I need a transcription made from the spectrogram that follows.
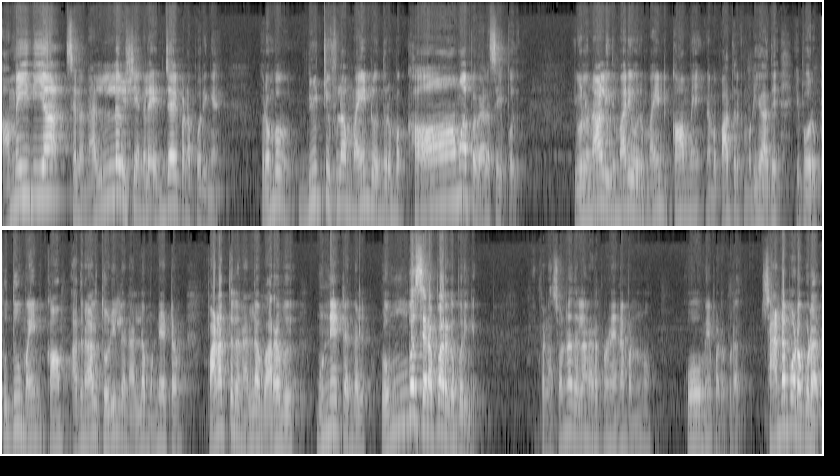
அமைதியாக சில நல்ல விஷயங்களை என்ஜாய் பண்ண போகிறீங்க ரொம்ப பியூட்டிஃபுல்லாக மைண்டு வந்து ரொம்ப காமாக இப்போ வேலை செய்ய போகுது. இவ்வளோ நாள் இது மாதிரி ஒரு மைண்ட் காமே நம்ம பார்த்துருக்க முடியாது. இப்போ ஒரு புது மைண்ட் காம் அதனால் தொழிலில் நல்ல முன்னேற்றம் பணத்தில் நல்ல வரவு முன்னேற்றங்கள் ரொம்ப சிறப்பாக இருக்க போகிறீங்க இப்போ நான் சொன்னதெல்லாம் நடக்கணும்னா என்ன பண்ணணும்? கோவமே படக்கூடாது. சண்டை போடக்கூடாது.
